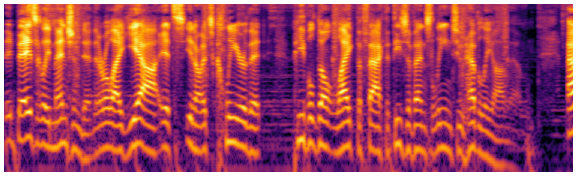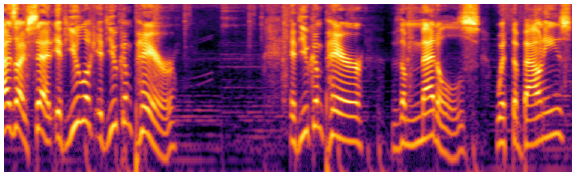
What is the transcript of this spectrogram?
They basically mentioned it. They were like, yeah, it's, you know, it's clear that people don't like the fact that these events lean too heavily on them. As I've said, if you look if you compare if you compare the medals with the bounties,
